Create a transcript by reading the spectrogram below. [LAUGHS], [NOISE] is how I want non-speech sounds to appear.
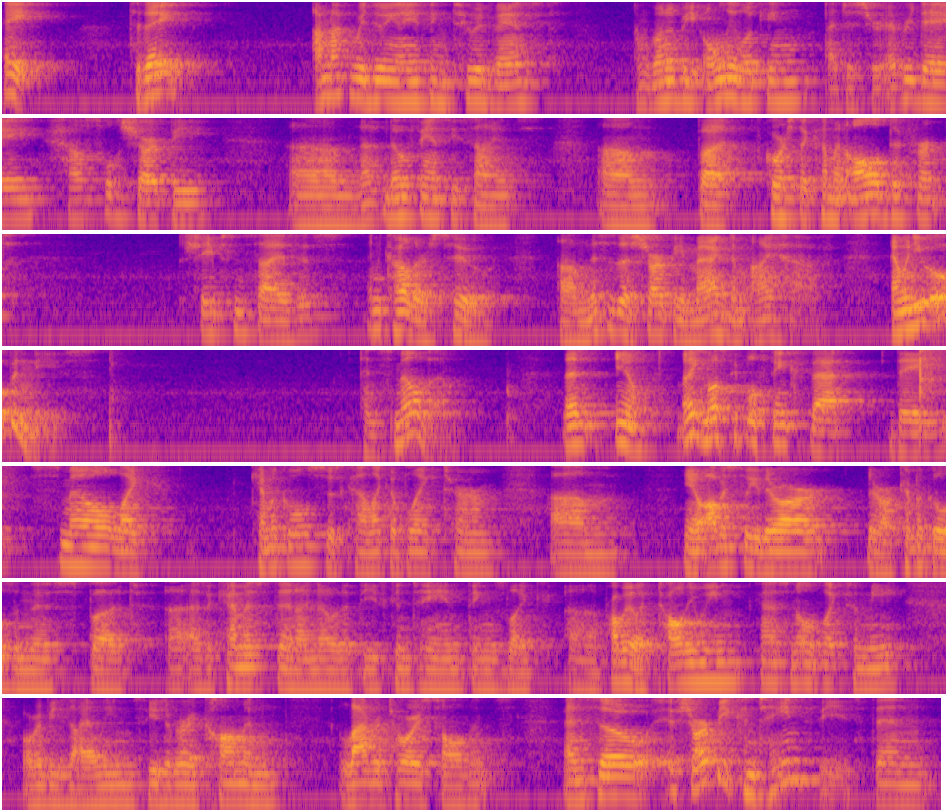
Hey, today I'm not going to be doing anything too advanced. I'm going to be only looking at just your everyday household Sharpie, um, no, no, fancy science. Um, but of course they come in all different shapes and sizes and colors too. Um, this is a Sharpie Magnum I have. And when you open these and smell them, then, you know, I think most people think that they smell like chemicals, just kind of like a blank term. Um, you know, obviously there are there are chemicals in this, but uh, as a chemist, then I know that these contain things like uh, probably like toluene kind of smells like to me, or maybe xylenes. These are very common laboratory solvents. And so if Sharpie contains these, then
